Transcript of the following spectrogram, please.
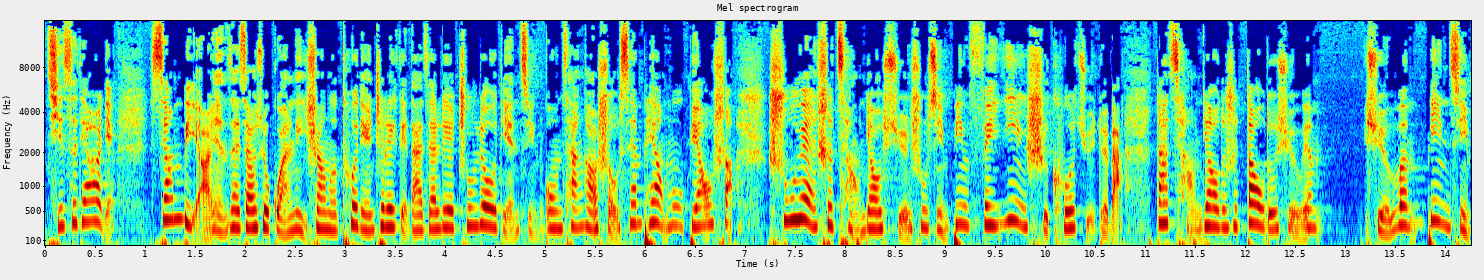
其次，第二点，相比而言，在教学管理上的特点，这里给大家列出六点，仅供参考。首先，培养目标上，书院是强调学术性，并非应试科举，对吧？它强调的是道德学问。学问并进，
